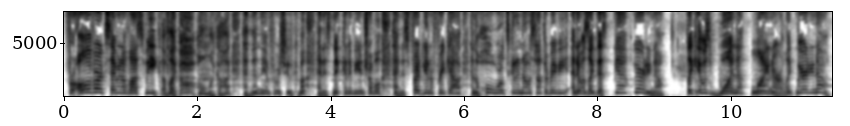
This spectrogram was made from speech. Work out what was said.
For all of our excitement of last week, of like, oh my God, and then the information gonna come out, and is Nick gonna be in trouble, and is Fred gonna freak out, and the whole world's gonna know it's not their baby? And it was like this, yeah, we already know. Like it was one liner, like we already know.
